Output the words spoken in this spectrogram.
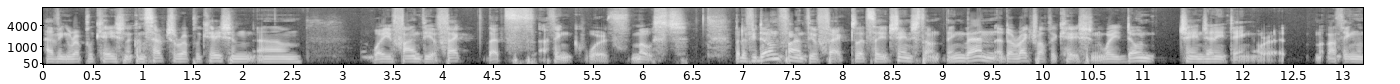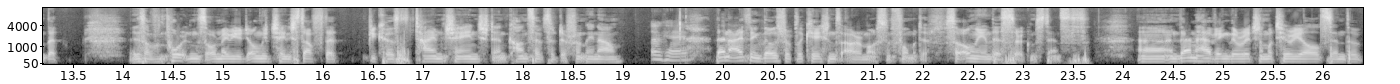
having a replication, a conceptual replication, um, where you find the effect, that's I think worth most. But if you don't find the effect, let's say you change something, then a direct replication where you don't change anything or nothing that is of importance, or maybe you only change stuff that because time changed and concepts are differently now Okay. Then I think those replications are most informative. So only in this circumstances, uh, and then having the original materials and the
